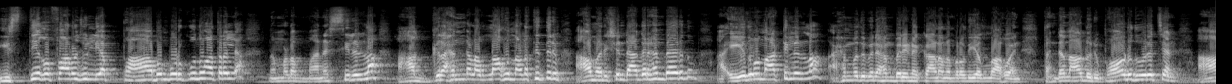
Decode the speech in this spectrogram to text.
ഇസ്തിഗഫാർ ചൊല്ലിയ പാപം പൊറുക്കുമെന്ന് മാത്രമല്ല നമ്മുടെ മനസ്സിലുള്ള ആഗ്രഹങ്ങൾ അള്ളാഹു നടത്തിത്തരും. ആ മനുഷ്യന്റെ ആഗ്രഹം എന്തായിരുന്നു? ഏതോ നാട്ടിലുള്ള അഹമ്മദ് ബിൻ ഹംബലിനെ കാണണം റതി അള്ളാഹുവാൻ തന്റെ നാട് ഒരുപാട് ദൂരച്ചാൻ ആ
